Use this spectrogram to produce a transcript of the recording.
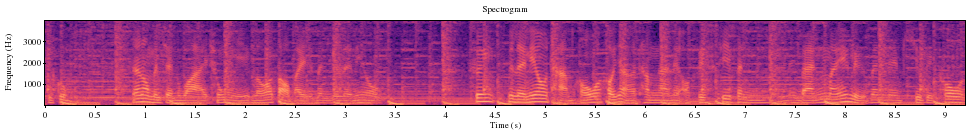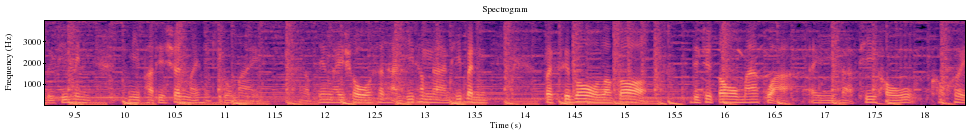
คือกลุ่มแน่นอนเป็น Gen Y ช่วงนี้ แล้วก็ต่อไปเป็น millennial ซึ่ง millennial ถามเขาว่าเขาอยากจะทำงานในออฟฟิศที่เป็นในแบงค์ไหม หรือเป็นในคิวบิค l หรือที่มีมี partition ไหมผมคิดว่าไม่ครับยังไง choose สถานที่ทำงานที่เป็น flexible แล้วก็ ดิจิทัลมากกว่าไอแบบที่เขาเขาเคย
